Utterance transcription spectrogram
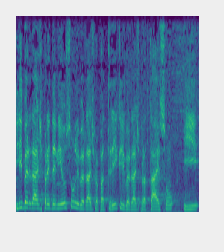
Liberdade para Edenilson, liberdade para Patrick, liberdade para Tyson e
